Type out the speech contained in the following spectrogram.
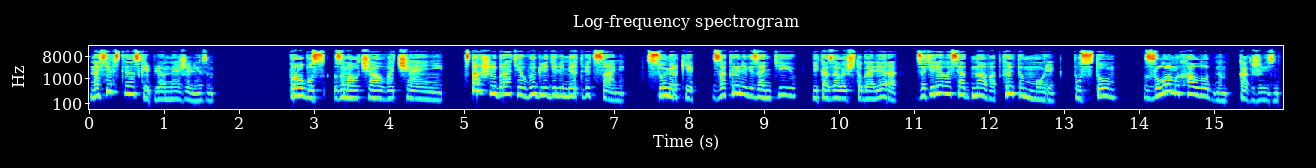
насильственно скрепленное железом. Пробус замолчал в отчаянии. Старшие братья выглядели мертвецами. Сумерки закрыли Византию, и казалось, что галера затерялась одна в открытом море, пустом, злом и холодном, как жизнь.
